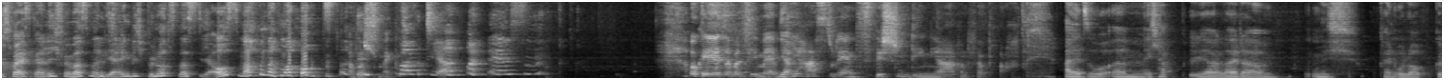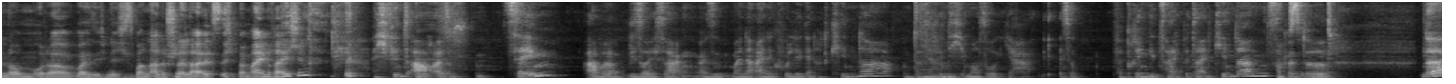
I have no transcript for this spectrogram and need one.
ich weiß gar nicht, für was man die eigentlich benutzt, was die ausmachen, aber Hauptsache Aber ich schmeckt. mach die mein Essen. Okay, jetzt aber erzähl mir, Ja. wie hast du denn zwischen den Jahren verbracht? Also, ähm, ich habe ja leider nicht keinen Urlaub genommen oder weiß ich nicht. Es waren alle schneller als ich beim Einreichen. Ich finde auch, also same, aber wie soll ich sagen, also meine eine Kollegin hat Kinder und das Ja. finde ich immer so, ja, also verbring die Zeit mit deinen Kindern. Es könnte, Absolut. Ne,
